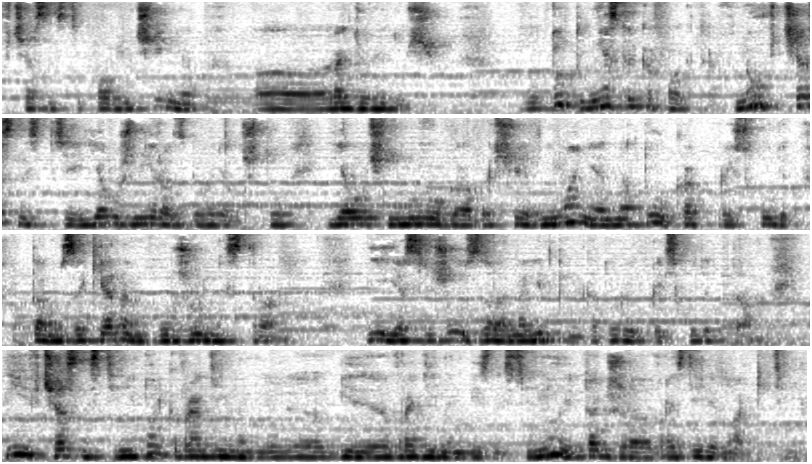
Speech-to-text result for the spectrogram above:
в частности по обучению э, радиоведущих? Тут несколько факторов. Ну, в частности, я уже не раз говорил, что я очень много обращаю внимания на то, как происходит там за океаном в буржуйных странах. И я слежу за новинками, которые происходят там. И в частности, не только в радийном, э, в радийном бизнесе, но и также в разделе маркетинга.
